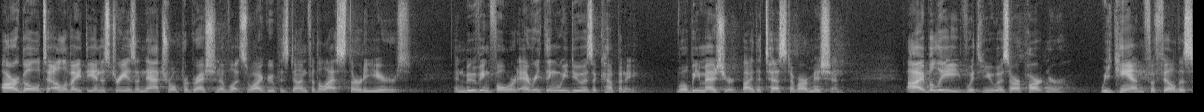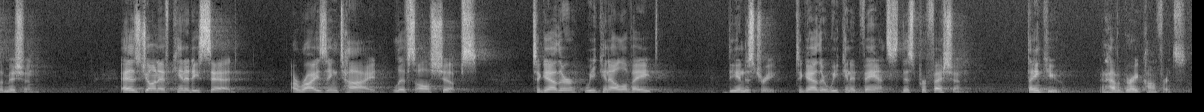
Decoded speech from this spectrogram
Our goal to elevate the industry is a natural progression of what Zweig Group has done for the last 30 years. And moving forward, everything we do as a company will be measured by the test of our mission. I believe with you as our partner, we can fulfill this mission. As John F. Kennedy said, a rising tide lifts all ships. Together, we can elevate the industry. Together, we can advance this profession. Thank you, and have a great conference.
